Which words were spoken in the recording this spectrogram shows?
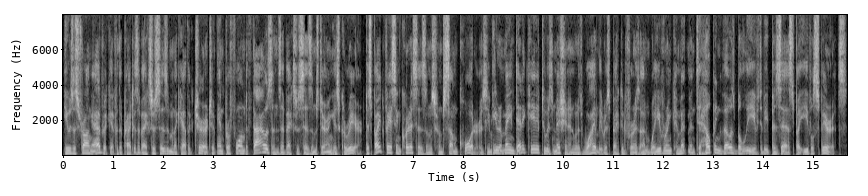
He was a strong advocate for the practice of exorcism in the Catholic Church and performed thousands of exorcisms during his career. Despite facing criticisms from some quarters, he remained dedicated to his mission and was widely respected for his unwavering commitment to helping those believed to be possessed by evil spirits.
